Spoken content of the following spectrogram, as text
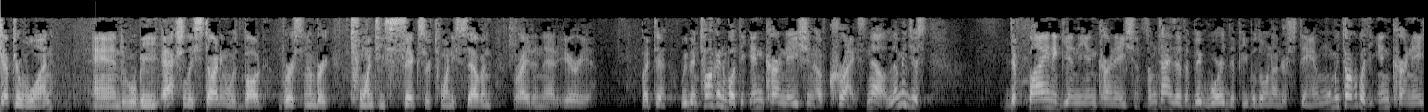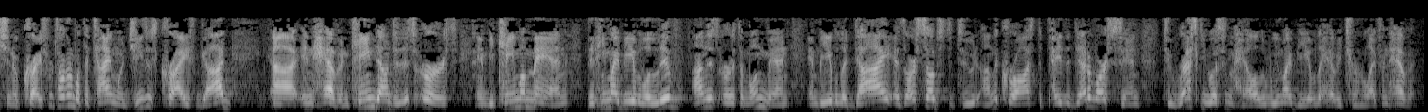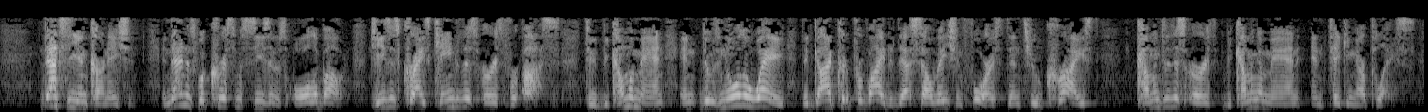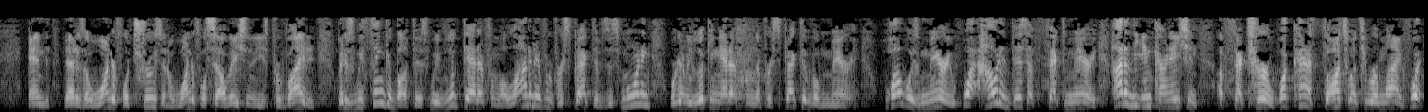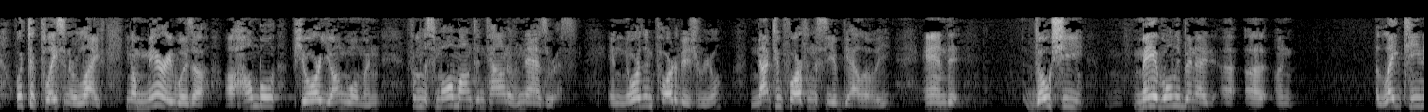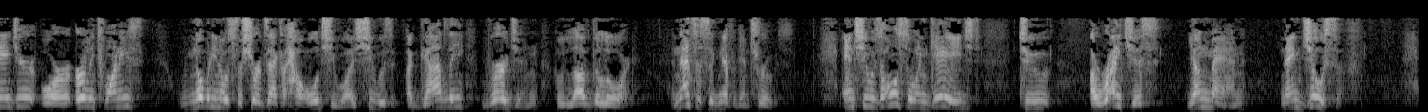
chapter 1, and we'll be actually starting with about verse number 26 or 27, right in that area. But uh, we've been talking about the incarnation of Christ. Now, let me just define again the incarnation. Sometimes that's a big word that people don't understand. When we talk about the incarnation of Christ, we're talking about the time when Jesus Christ, God uh, in heaven came down to this earth and became a man that he might be able to live on this earth among men and be able to die as our substitute on the cross to pay the debt of our sin to rescue us from hell that we might be able to have eternal life in heaven. That's the incarnation. And that is what Christmas season is all about. Jesus Christ came to this earth for us to become a man, and there was no other way that God could have provided that salvation for us than through Christ coming to this earth, becoming a man, and taking our place. And that is a wonderful truth and a wonderful salvation that He's provided. But as we think about this, we've looked at it from a lot of different perspectives. This morning, we're going to be looking at it from the perspective of Mary. What was Mary? What, how did this affect Mary? How did the incarnation affect her? What kind of thoughts went through her mind? What, what took place in her life? You know, Mary was a, a humble, pure young woman from the small mountain town of Nazareth in the northern part of Israel, not too far from the Sea of Galilee. And though she may have only been a, a, a, a late teenager or early 20s, nobody knows for sure exactly how old she was. She was a godly virgin who loved the Lord. And that's a significant truth. And she was also engaged to a righteous young man named Joseph.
